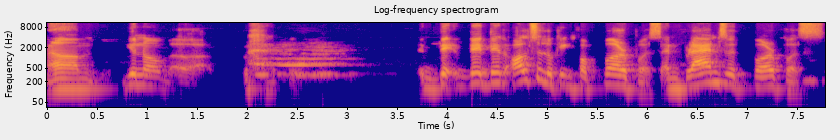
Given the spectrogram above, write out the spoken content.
um, you know, uh, they, they they're also looking for purpose and brands with purpose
